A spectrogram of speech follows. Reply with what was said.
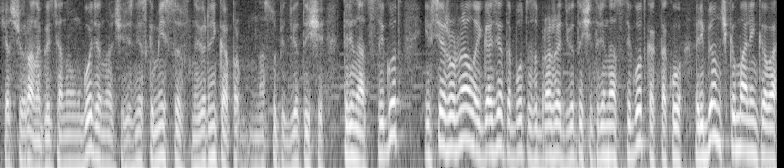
Сейчас еще рано говорить о Новом годе, но через несколько месяцев наверняка наступит 2013 год, и все журналы и газеты будут изображать 2013 год как такого ребеночка маленького,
